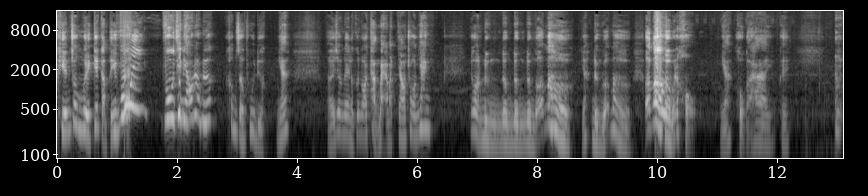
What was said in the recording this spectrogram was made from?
khiến cho người kia cảm thấy vui. Vui thì đéo nào được. Không giờ vui được nhá. Đấy cho nên là cứ nói thẳng mẹ mặt nhau cho nhanh. Nhưng còn đừng đừng đừng đừng ỡm mờ nhá. Đừng ỡm mờ. Ỡm mờ mới là khổ nhá. Khổ cả hai ok.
